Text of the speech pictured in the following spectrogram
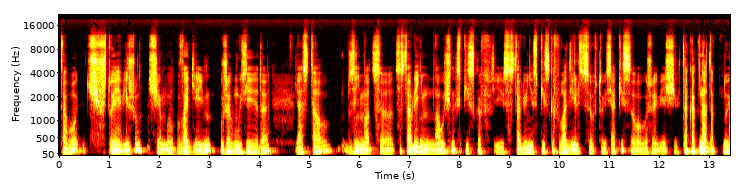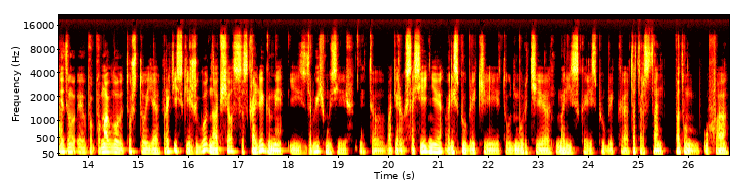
того, что я вижу, чем мы владеем уже в музее, да, я стал заниматься составлением научных списков и составлением списков владельцев, то есть описывал уже вещи так, как надо. Ну, и этому э, по- помогло то, что я практически ежегодно общался с коллегами из других музеев. Это, во-первых, соседние республики, это Удмуртия, Марийская республика, Татарстан, потом Уфа,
